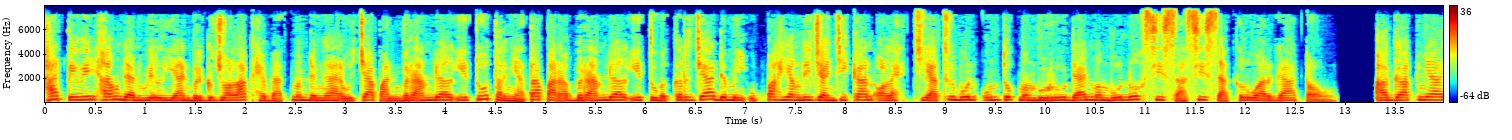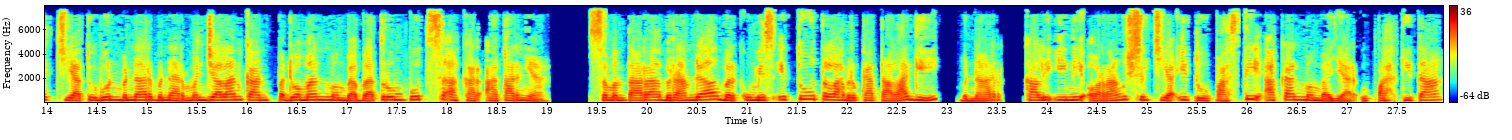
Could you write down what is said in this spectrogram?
Hati Wei Hang dan William bergejolak hebat mendengar ucapan berandal itu ternyata para berandal itu bekerja demi upah yang dijanjikan oleh Chia Tubun untuk memburu dan membunuh sisa-sisa keluarga Tong. Agaknya Chia Tubun benar-benar menjalankan pedoman membabat rumput seakar-akarnya. Sementara berandal berkumis itu telah berkata lagi, benar, kali ini orang Shicia itu pasti akan membayar upah kita,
